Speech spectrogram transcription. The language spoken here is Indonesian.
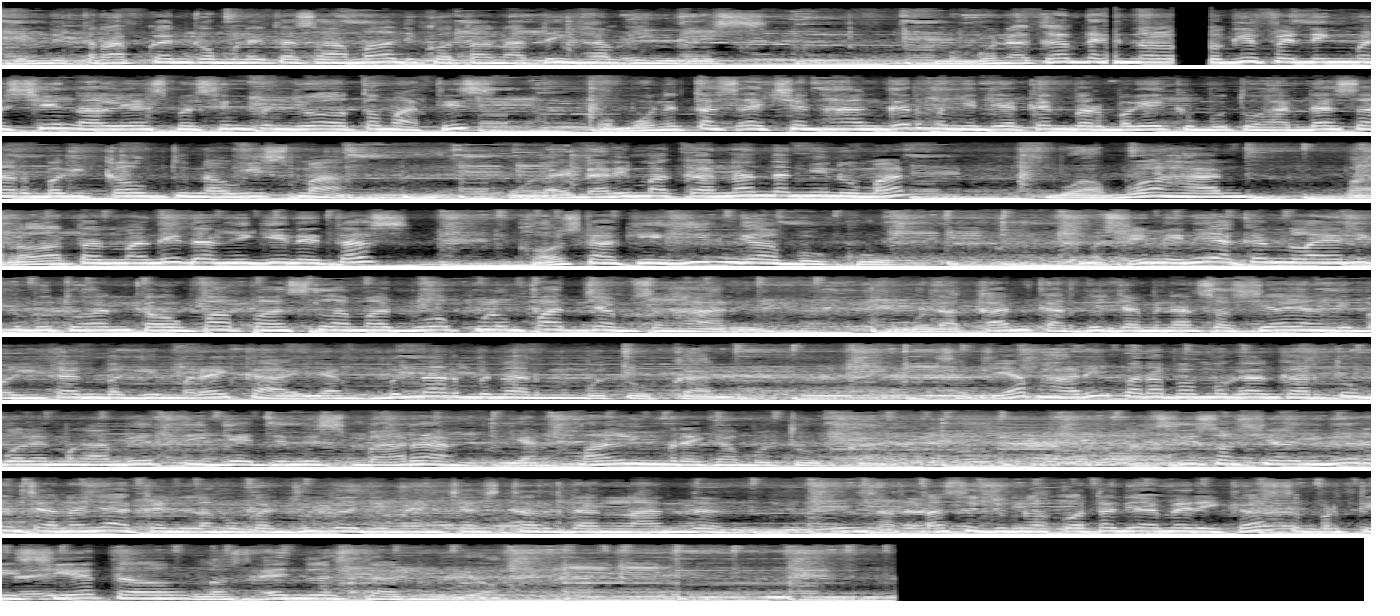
yang diterapkan komunitas amal di kota Nottingham, Inggris. Menggunakan teknologi vending machine alias mesin penjual otomatis, komunitas Action Hunger menyediakan berbagai kebutuhan dasar bagi kaum tunawisma, mulai dari makanan dan minuman, buah-buahan, peralatan mandi dan higienitas, kaos kaki hingga buku. Mesin ini akan melayani kebutuhan kaum papa selama 24 jam sehari, menggunakan kartu jaminan sosial yang dibagikan bagi mereka yang benar-benar membutuhkan. Setiap hari para pemegang kartu boleh mengambil tiga jenis barang yang paling mereka butuhkan. Aksi sosial ini rencananya akan dilakukan juga di Manchester dan London, serta sejumlah kota di Amerika seperti Seattle, Los Angeles, dan New York.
